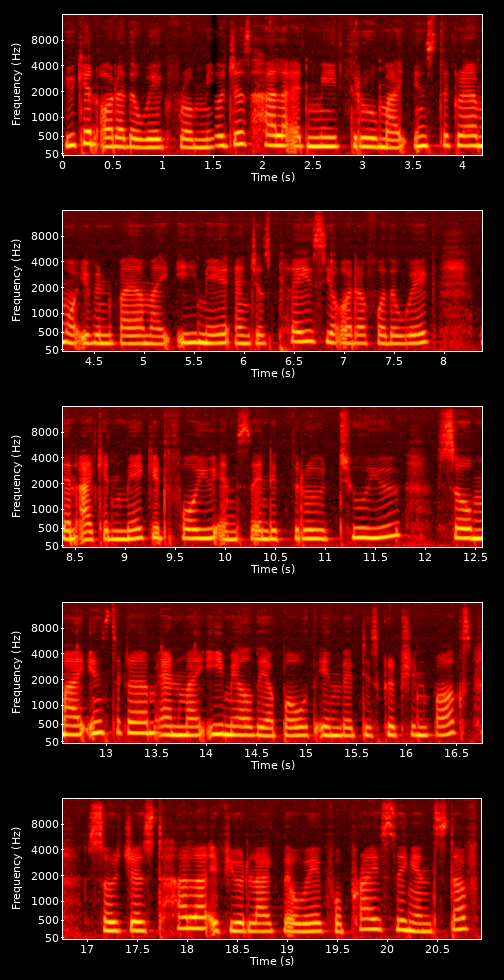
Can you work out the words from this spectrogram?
you can order the wig from me. So just holler at me through my Instagram or even via my email and just place your order for the wig. Then I can make it for you and send it through to you. So my Instagram and my email, they are both in the description box. So just holler if you'd like the wig for pricing and stuff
